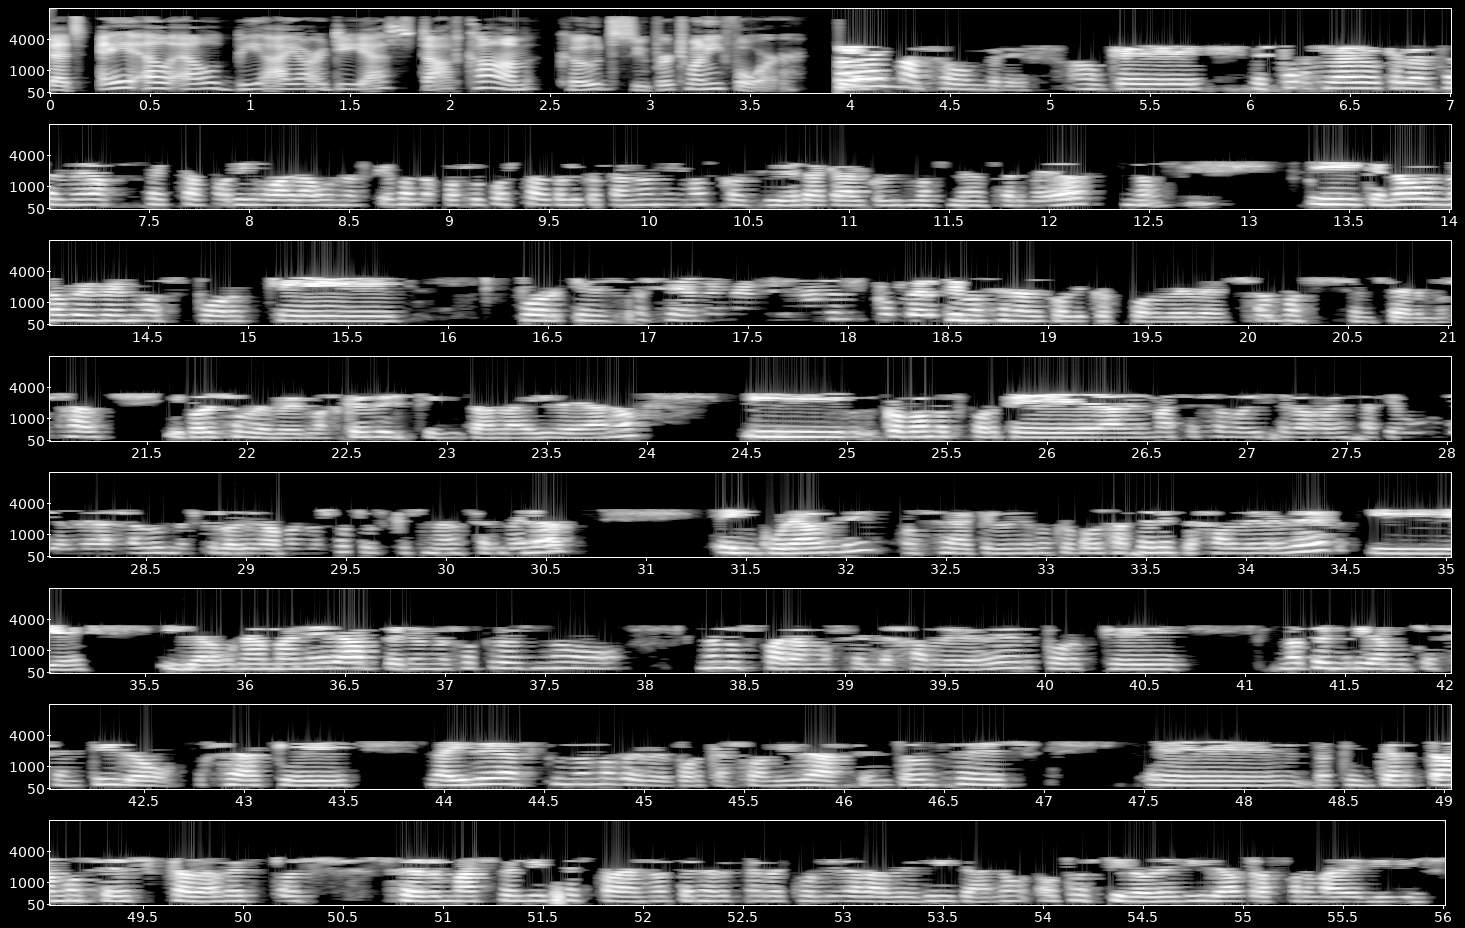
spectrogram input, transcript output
That's A-L-L-B-I-R-D-S dot com, code SUPER24. Cada hay más hombres, aunque está claro que la enfermedad afecta por igual a unos que, bueno, por supuesto, Alcohólicos Anónimos considera que el alcoholismo es una enfermedad, ¿no? Y que no, no bebemos porque, porque, o sea, no nos convertimos en alcohólicos por beber, somos enfermos, ¿sabes? Y por eso bebemos, que es distinta la idea, ¿no? Y vamos, porque además eso lo dice la Organización Mundial de la Salud, no es que lo digamos nosotros, que es una enfermedad incurable, o sea que lo único que podemos hacer es dejar de beber y, y de alguna manera, pero nosotros no, no nos paramos en dejar de beber porque no tendría mucho sentido, o sea que la idea es que uno no bebe por casualidad, entonces eh, lo que intentamos es cada vez pues ser más felices para no tener que recurrir a la bebida, ¿no? Otro estilo de vida, otra forma de vivir.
